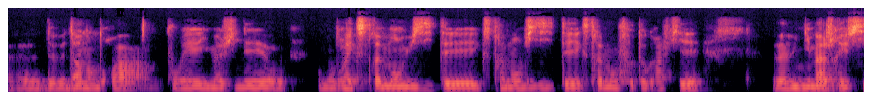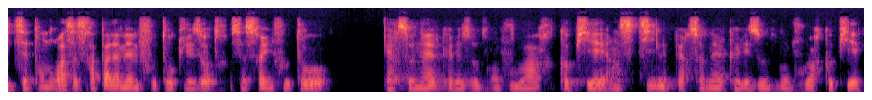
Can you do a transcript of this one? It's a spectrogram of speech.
euh, d'un endroit. On pourrait imaginer euh, un endroit extrêmement usité, extrêmement visité, extrêmement photographié. Euh, une image réussie de cet endroit, ça sera pas la même photo que les autres. Ça sera une photo personnelle que les autres vont vouloir copier, un style personnel que les autres vont vouloir copier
